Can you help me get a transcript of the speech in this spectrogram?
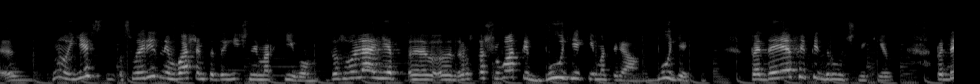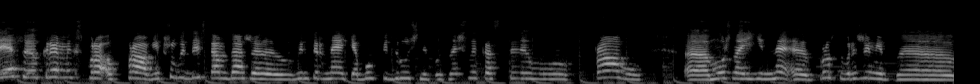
е, Ну, є своєрідним вашим педагогічним архівом, дозволяє е, е, розташувати будь-які матеріали, будь-які PDF підручників, PDF окремих спра- вправ. Якщо ви десь там даже в інтернеті або в підручнику знайшли красиву вправу, е, можна її не е, просто в режимі е,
